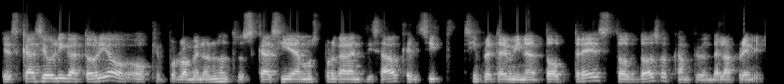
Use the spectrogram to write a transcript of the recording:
es casi obligatorio o que por lo menos nosotros casi damos por garantizado que el City siempre termina top 3, top 2 o campeón de la Premier.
